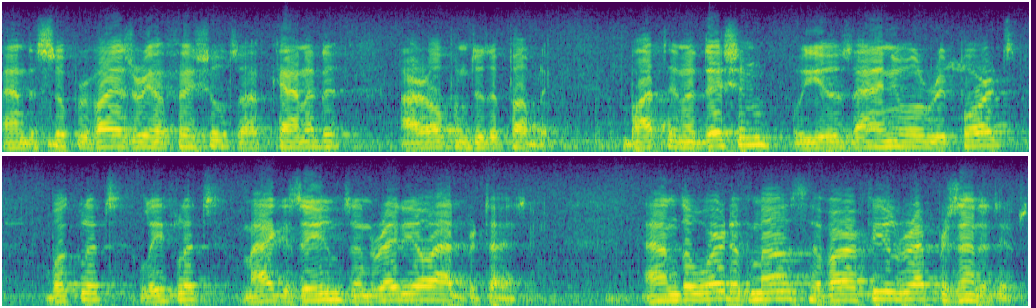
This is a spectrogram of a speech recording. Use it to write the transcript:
and the supervisory officials of Canada are open to the public. But in addition, we use annual reports booklets, leaflets, magazines, and radio advertising, and the word of mouth of our field representatives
